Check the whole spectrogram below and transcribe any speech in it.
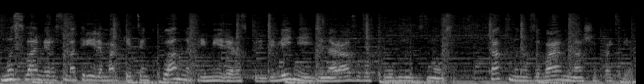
Мы с вами рассмотрели маркетинг-план на примере распределения единоразовых клубных взносов. Так мы называем наши пакеты.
